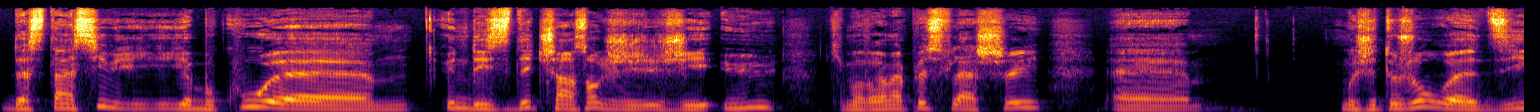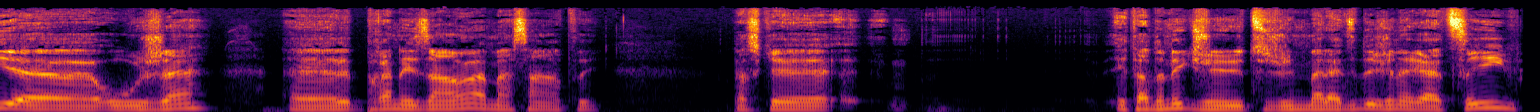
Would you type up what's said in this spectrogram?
de ce temps-ci, il y a beaucoup. euh, une des idées de chansons que j'ai eues qui m'a vraiment plus flashé. euh, moi, j'ai toujours dit aux gens prenez-en un à ma santé. Parce que, étant donné que j'ai une maladie dégénérative,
